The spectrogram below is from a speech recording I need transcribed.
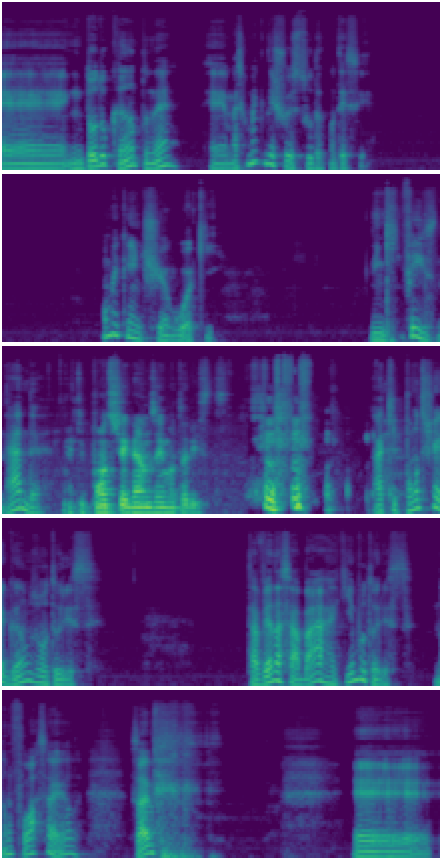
é, em todo canto, né? É, mas como é que deixou isso tudo acontecer? Como é que a gente chegou aqui? Ninguém fez nada? A que ponto chegamos, hein, motoristas? A que ponto chegamos, motorista? Tá vendo essa barra aqui, motorista? Não força ela, sabe? é,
